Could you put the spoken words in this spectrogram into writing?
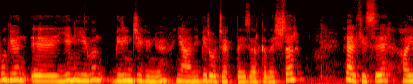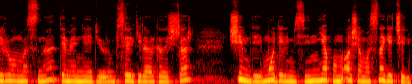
Bugün yeni yılın birinci günü yani 1 Ocak'tayız arkadaşlar. Herkese hayırlı olmasını temenni ediyorum sevgili arkadaşlar. Şimdi modelimizin yapım aşamasına geçelim.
